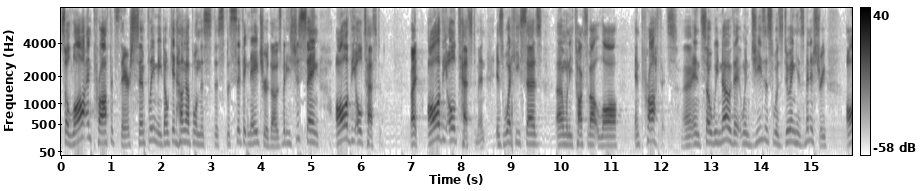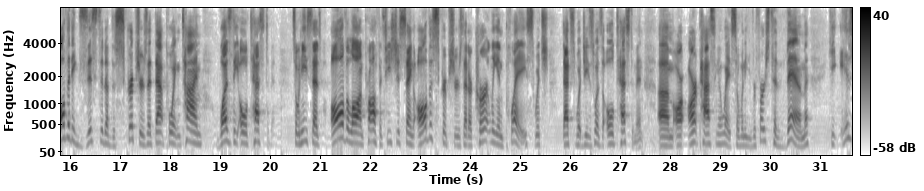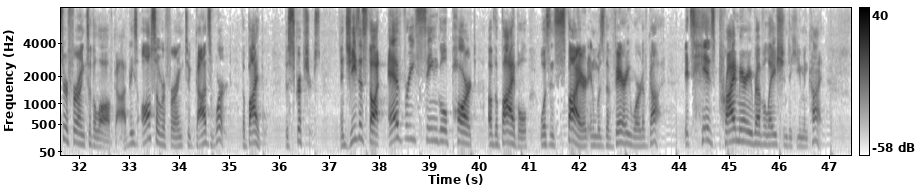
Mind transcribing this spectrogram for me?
So, law and prophets there simply mean, don't get hung up on this, the specific nature of those, but he's just saying all of the Old Testament, right? All of the Old Testament is what he says uh, when he talks about law and prophets. Uh, and so we know that when Jesus was doing his ministry, all that existed of the scriptures at that point in time was the Old Testament. So when he says all the law and prophets, he's just saying all the scriptures that are currently in place, which that's what Jesus was, the Old Testament, um, are, aren't passing away. So when he refers to them, he is referring to the law of God, but he's also referring to God's word, the Bible, the scriptures. And Jesus thought every single part of the Bible was inspired and was the very word of God. It's his primary revelation to humankind.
